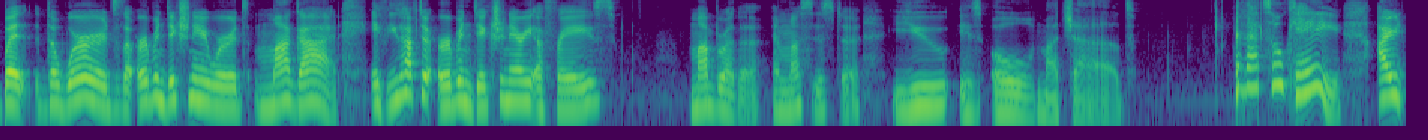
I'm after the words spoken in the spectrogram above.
But the words, the urban dictionary words, my God. If you have to urban dictionary a phrase, my brother and my sister, you is old, my child. That's okay. I,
